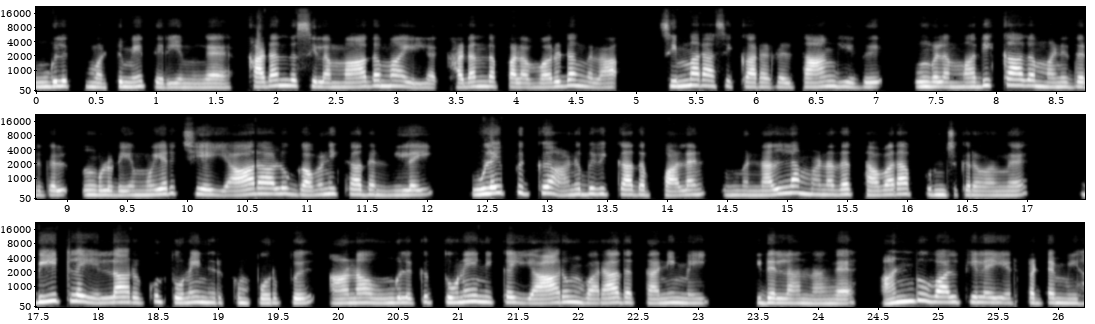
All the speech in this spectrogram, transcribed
உங்களுக்கு மட்டுமே தெரியுங்க. கடந்த சில மாதமா இல்ல, கடந்த பல வருடங்களா சிம்ம ராசிக்காரர்கள் தாங்கியது, உங்கள மதிக்காத மனிதர்கள், உங்களுடைய முயற்சியை யாராலும் கவனிக்காத நிலை, உழைப்புக்கு அனுபவிக்காத பலன், உங்க நல்ல மனத தவறா புரிஞ்சுக்கிறவங்க, வீட்ல எல்லாருக்கும் துணை நிற்கும் பொறுப்பு, ஆனா உங்களுக்கு துணை நிக்க யாரும் வராத தனிமை, இதெல்லாம் தாங்க. அன்பு வாழ்க்கையில ஏற்பட்ட மிக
